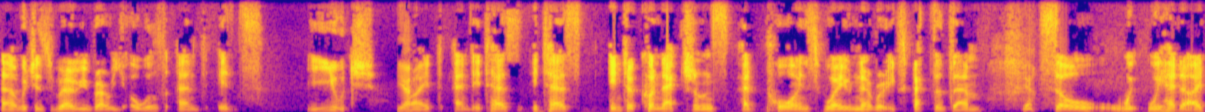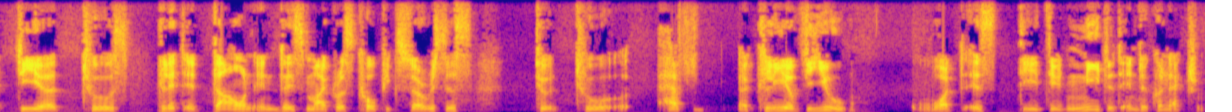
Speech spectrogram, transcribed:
uh, which is very, very old and it's huge, Yeah. right? And it has, it has interconnections at points where you never expected them. Yeah. So we, we had an idea to split it down in these microscopic services to, to have a clear view what is the, the needed interconnection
